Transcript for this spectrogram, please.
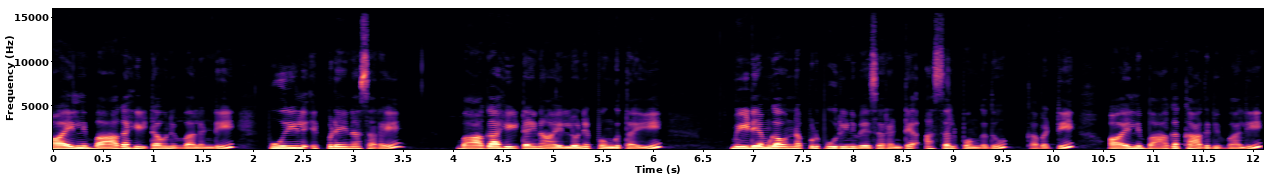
ఆయిల్ని బాగా హీట్ అవనివ్వాలండి. పూరీలు ఎప్పుడైనా సరే బాగా హీట్ అయిన ఆయిల్లోనే పొంగుతాయి. మీడియంగా ఉన్నప్పుడు పూరీని వేశారంటే అస్సలు పొంగదు. కాబట్టి ఆయిల్ని బాగా కాగనివ్వాలి.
